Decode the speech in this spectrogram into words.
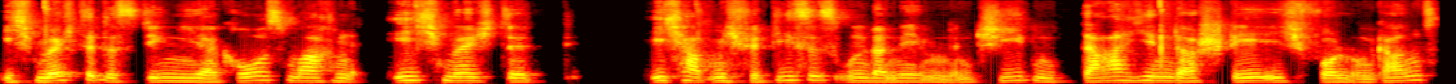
ich möchte das Ding hier groß machen, ich möchte, ich habe mich für dieses Unternehmen entschieden, dahinter stehe ich voll und ganz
